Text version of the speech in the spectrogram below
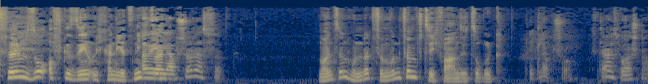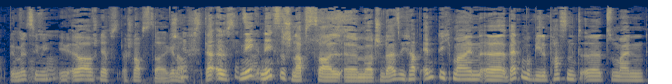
Film so oft gesehen und ich kann dir jetzt nicht Aber ich sagen. glaube schon, dass. 1955 fahren sie zurück. Ich glaube schon. Ich glaube, es war Schnapp. Bin mir ziemlich, ja, Schnaps, Schnapszahl, genau. Schnaps- da, äh, Schnapszahl. nä- nächste Schnapszahl äh, Merchandise. Ich habe endlich mein äh, Batmobil passend äh, zu meinen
